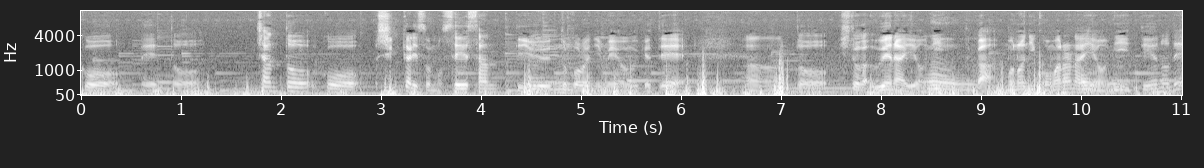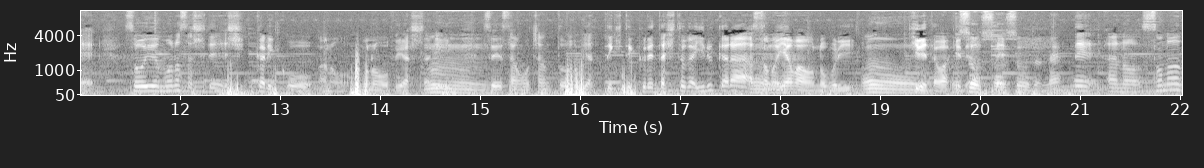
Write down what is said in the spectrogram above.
こうえっ、ー、とちゃんとこうしっかりその生産っていうところに目を向けて、うんと人が飢えないようにとか、物に困らないようにっていうのでそういう物差しでしっかりこうあの物を増やしたり、生産をちゃんとやってきてくれた人がいるから、その山を登りきれたわけであって、であのその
